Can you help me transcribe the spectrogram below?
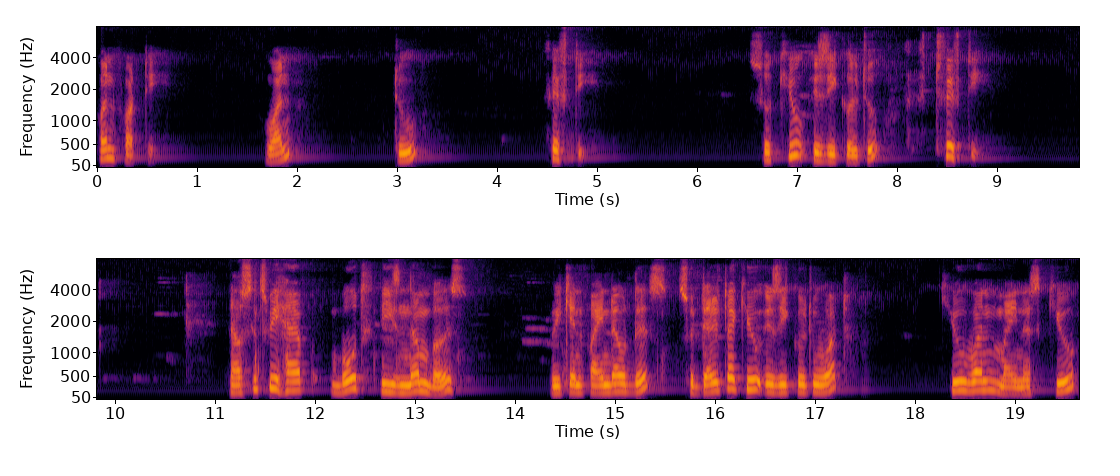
140. 1 to 50 so q is equal to 50 now since we have both these numbers we can find out this. So delta q is equal to what? Q1 minus q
